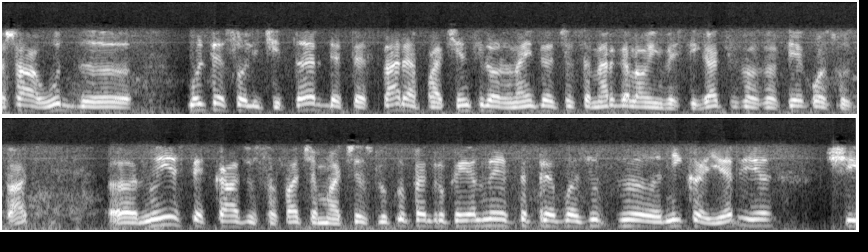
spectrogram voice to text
așa, aud uh, multe solicitări de testare a pacienților înainte de ce să meargă la o investigație sau să fie consultați. Nu este cazul să facem acest lucru pentru că el nu este prevăzut nicăieri și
